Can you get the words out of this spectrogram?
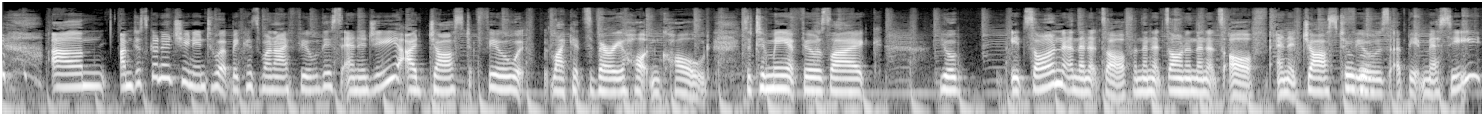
Um, I'm just going to tune into it because when I feel this energy, I just feel like it's very hot and cold. So to me, it feels like you're. It's on and then it's off, and then it's on and then it's off, and it just feels a bit messy.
